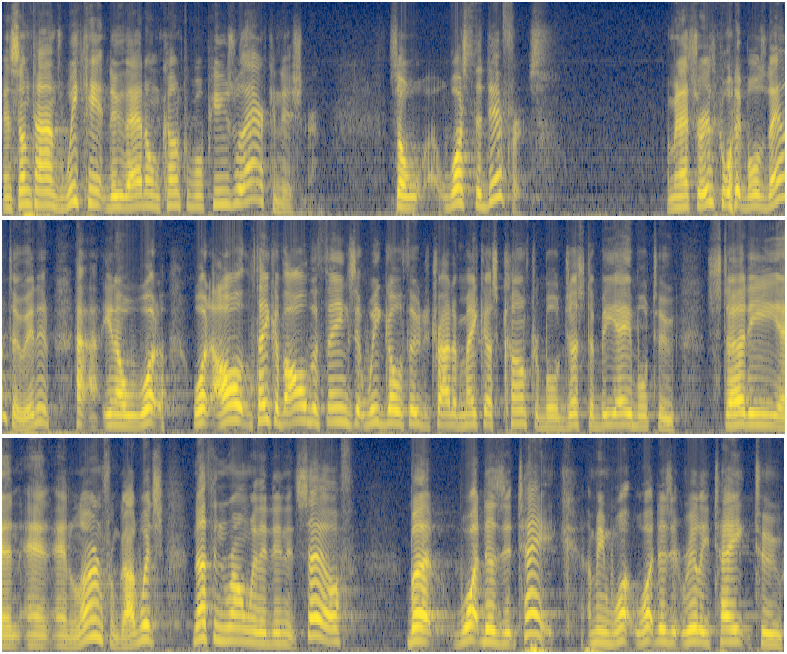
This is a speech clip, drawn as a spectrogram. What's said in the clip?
And sometimes we can't do that on comfortable pews with air conditioner. So, what's the difference? I mean, that's really what it boils down to, isn't it? You know, what, what all, think of all the things that we go through to try to make us comfortable just to be able to study and, and, and learn from God, which nothing wrong with it in itself, but what does it take? I mean, what, what does it really take to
